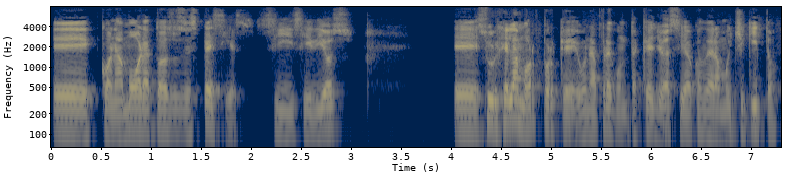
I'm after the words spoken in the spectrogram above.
eh, con amor a todas sus especies. Si, si Dios surge el amor, porque una pregunta que yo hacía cuando era muy chiquito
